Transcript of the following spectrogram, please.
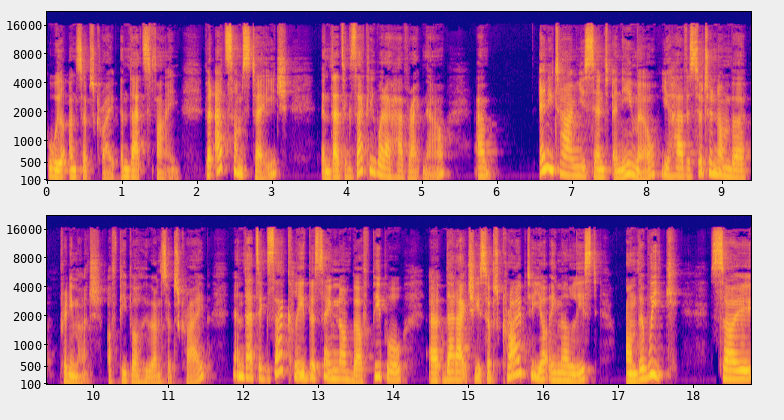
who will unsubscribe, and that's fine. But at some stage, and that's exactly what I have right now. Um, anytime you send an email, you have a certain number, pretty much, of people who unsubscribe. And that's exactly the same number of people uh, that actually subscribe to your email list on the week. So,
